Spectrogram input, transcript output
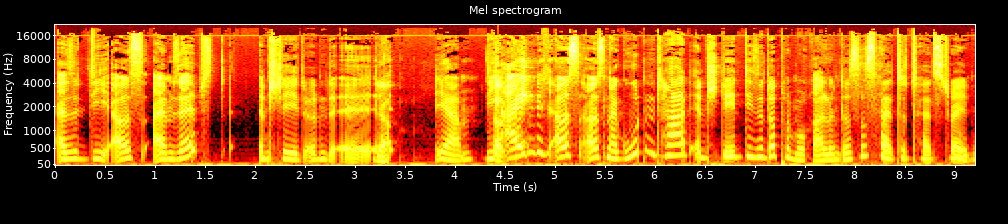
also die aus einem selbst entsteht und äh, Ja. Ja, die Also- eigentlich aus, aus einer guten Tat entsteht diese Doppelmoral und das ist halt total strange.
